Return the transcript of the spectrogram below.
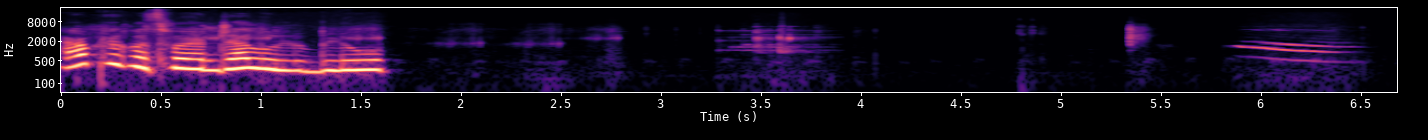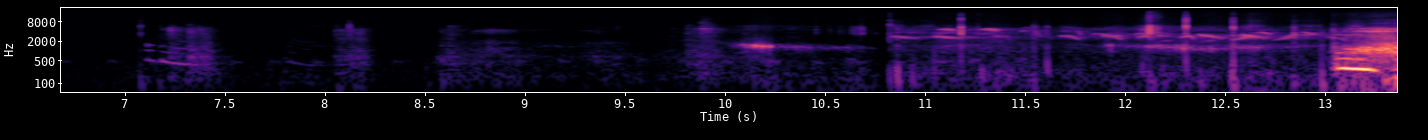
Я, наприклад, свою Анджелу люблю. Ох.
